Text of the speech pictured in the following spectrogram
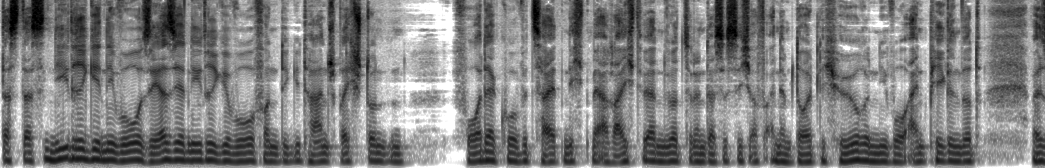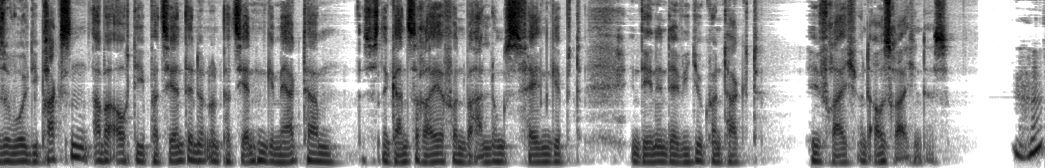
dass das niedrige Niveau, sehr, sehr niedrige Niveau von digitalen Sprechstunden vor der Covid-Zeit nicht mehr erreicht werden wird, sondern dass es sich auf einem deutlich höheren Niveau einpegeln wird, weil sowohl die Praxen, aber auch die Patientinnen und Patienten gemerkt haben, dass es eine ganze Reihe von Behandlungsfällen gibt, in denen der Videokontakt hilfreich und ausreichend ist. Mhm.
